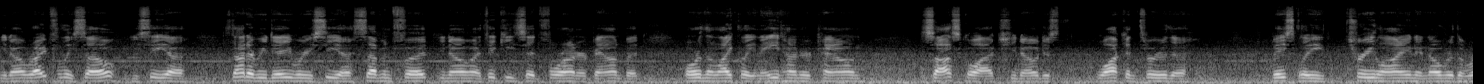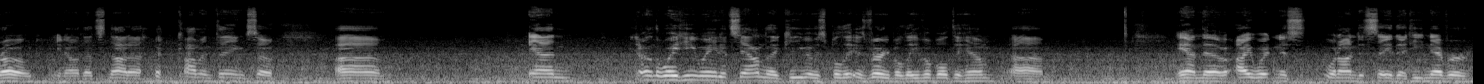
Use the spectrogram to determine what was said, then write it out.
you know, rightfully so. You see a it's not every day where you see a seven foot, you know, I think he said 400 pound, but more than likely an 800 pound Sasquatch, you know, just walking through the basically tree line and over the road. You know, that's not a common thing. So, um, and the way he made it sound like he was is very believable to him. Um, and the eyewitness went on to say that he never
